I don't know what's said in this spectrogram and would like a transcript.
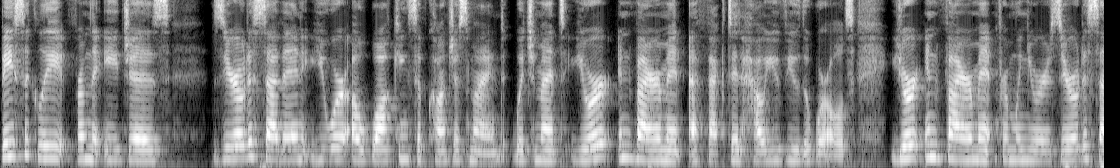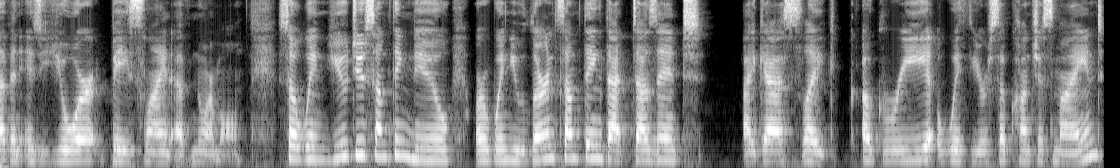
basically from the ages zero to seven, you were a walking subconscious mind, which meant your environment affected how you view the world. Your environment from when you were zero to seven is your baseline of normal. So when you do something new or when you learn something that doesn't I guess, like agree with your subconscious mind,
